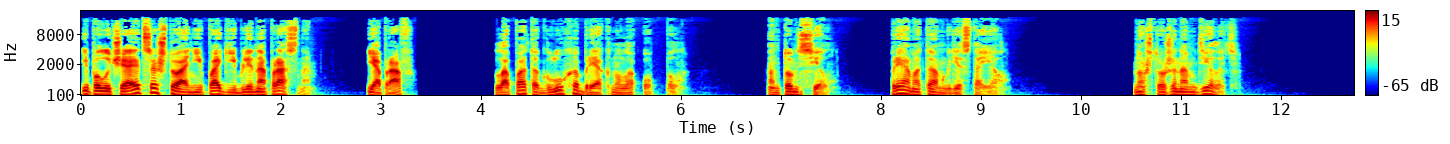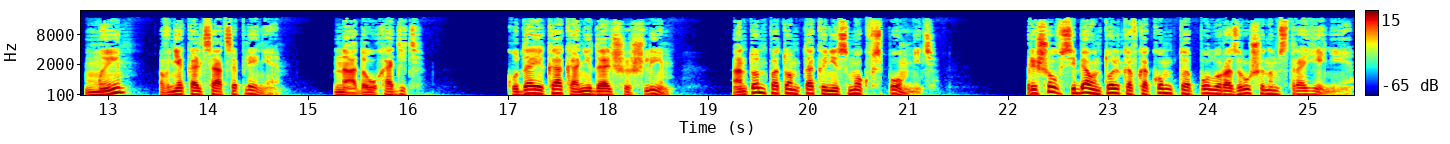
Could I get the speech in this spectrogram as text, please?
И получается, что они погибли напрасно. Я прав? Лопата глухо брякнула об пол. Антон сел, прямо там, где стоял. Но что же нам делать? Мы вне кольца оцепления. Надо уходить. Куда и как они дальше шли, Антон потом так и не смог вспомнить. Пришел в себя он только в каком-то полуразрушенном строении.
